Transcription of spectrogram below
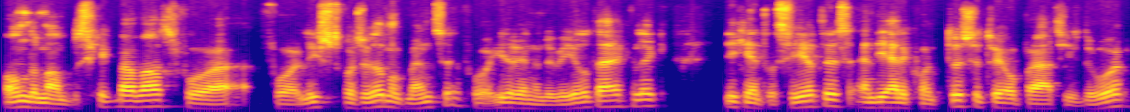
on demand beschikbaar was voor, voor liefst voor zoveel mogelijk mensen, voor iedereen in de wereld eigenlijk, die geïnteresseerd is en die eigenlijk gewoon tussen twee operaties door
